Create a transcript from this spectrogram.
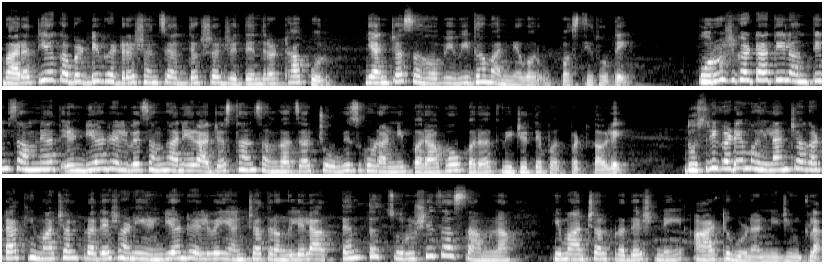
भारतीय कबड्डी फेडरेशनचे अध्यक्ष जितेंद्र ठाकूर यांच्यासह विविध मान्यवर उपस्थित होते. पुरुष गटातील अंतिम सामन्यात इंडियन रेल्वे संघाने राजस्थान संघाचा चोवीस गुणांनी पराभव करत विजेतेपद पटकावले. दुसरीकडे महिलांच्या गटात हिमाचल प्रदेश आणि इंडियन रेल्वे यांच्यात रंगलेला अत्यंत चुरशीचा सामना हिमाचल प्रदेशने आठ गुणांनी जिंकला.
